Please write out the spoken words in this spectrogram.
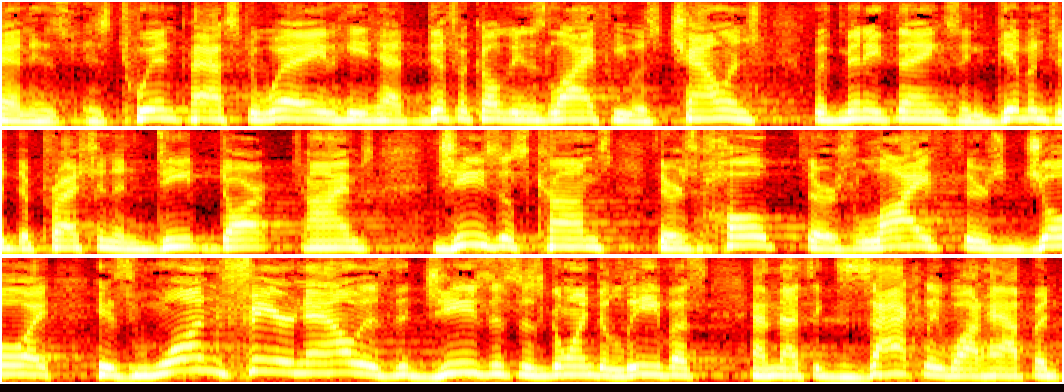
and his, his twin passed away. He had difficulty in his life. He was challenged with many things and given to depression and deep, dark times. Jesus comes. There's hope. There's life. There's joy. His one fear now is that Jesus is going to leave us. And that's exactly what happened.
